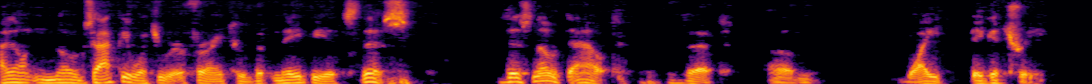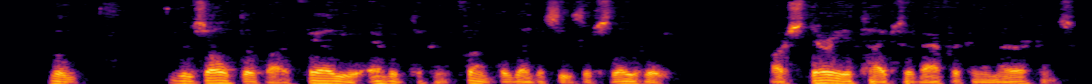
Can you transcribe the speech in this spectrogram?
I don't know exactly what you're referring to, but maybe it's this. There's no doubt that um, white bigotry, the result of our failure ever to confront the legacies of slavery, our stereotypes of African Americans,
